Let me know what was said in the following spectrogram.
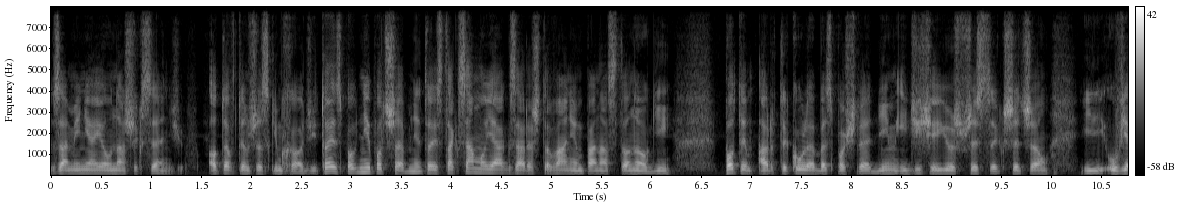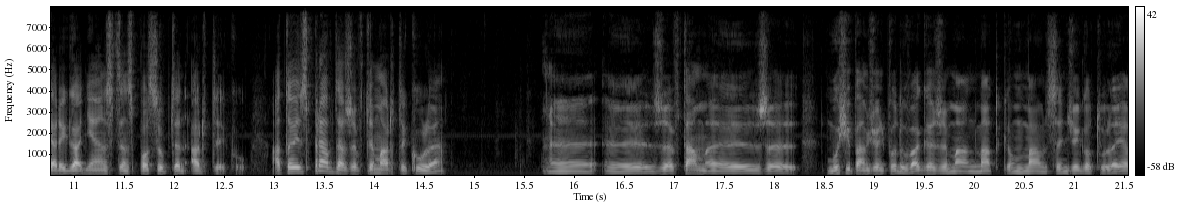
zamieniają naszych sędziów. O to w tym wszystkim chodzi. To jest po- niepotrzebnie. To jest tak samo jak z aresztowaniem pana Stonogi po tym artykule bezpośrednim i dzisiaj już wszyscy krzyczą i uwiarygadniając w ten sposób ten artykuł. A to jest prawda, że w tym artykule e, e, że w tam, e, że musi pan wziąć pod uwagę, że ma matkę, mam sędziego Tuleja,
